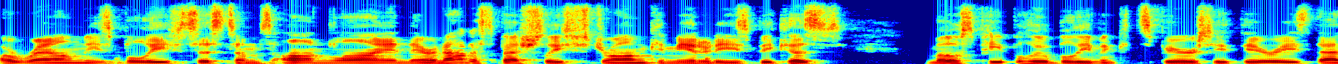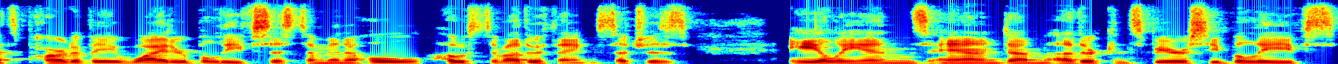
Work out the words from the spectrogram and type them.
around these belief systems online. They're not especially strong communities because most people who believe in conspiracy theories, that's part of a wider belief system in a whole host of other things, such as aliens and um, other conspiracy beliefs.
